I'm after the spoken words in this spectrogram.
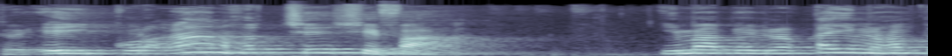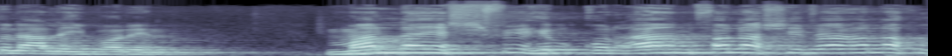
তো এই কোরআন হচ্ছে শেফা। ইমাম ইবনুল কাইম রহমতুল্লাহ আলাই বলেন মাল্লা ইয়াশফিহিল কোরআন ফালা শেফা আলাহু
